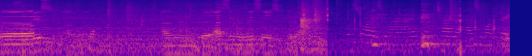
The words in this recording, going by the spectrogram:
uh, this um, and uh, I think this is the one. This one is mine. I think China has more great.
